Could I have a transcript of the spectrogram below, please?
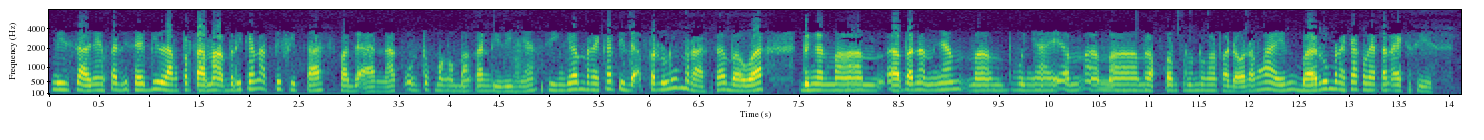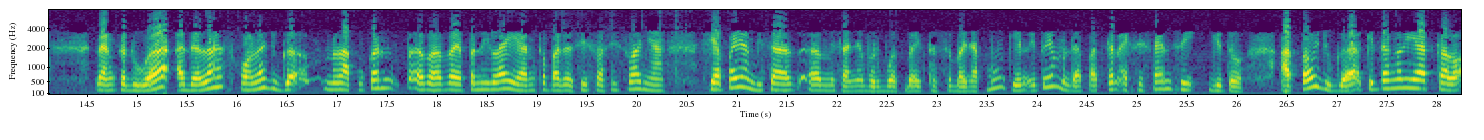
Misalnya yang tadi saya bilang, pertama berikan aktivitas pada anak untuk mengembangkan dirinya sehingga mereka tidak perlu merasa bahwa dengan mem, apa namanya mempunyai um, melakukan perundungan pada orang lain baru mereka kelihatan eksis. Yang kedua adalah sekolah juga melakukan penilaian kepada siswa-siswanya. Siapa yang bisa e, misalnya berbuat baik sebanyak mungkin itu yang mendapatkan eksistensi gitu. Atau juga kita ngelihat kalau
